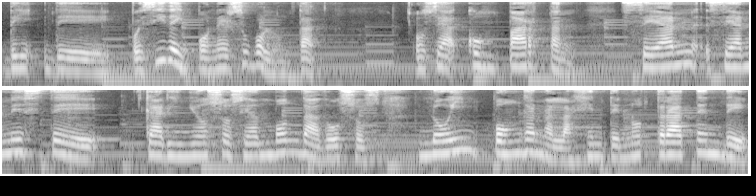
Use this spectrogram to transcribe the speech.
de, pues sí, de imponer su voluntad. O sea, compartan, sean, sean este, cariñosos, sean bondadosos, no impongan a la gente, no traten de,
